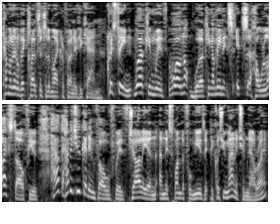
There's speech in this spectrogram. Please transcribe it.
Come a little bit closer to the microphone if you can. Christine, working with, well, not working, I mean, it's it's a whole lifestyle for you. How, how did you get involved with Jali and, and this wonderful music? Because you manage him now, right?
